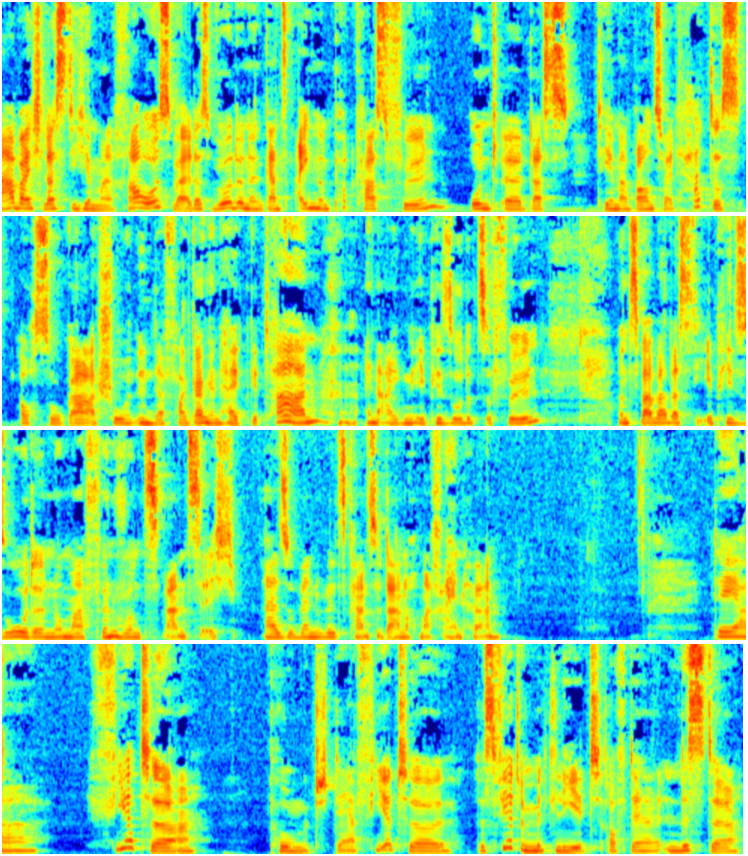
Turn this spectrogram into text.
Aber ich lasse die hier mal raus, weil das würde einen ganz eigenen Podcast füllen und äh, das Thema Bounce Rate hat es auch sogar schon in der Vergangenheit getan, eine eigene Episode zu füllen. Und zwar war das die Episode Nummer 25. Also wenn du willst, kannst du da noch mal reinhören. Der vierte Punkt, der vierte, das vierte Mitglied auf der Liste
